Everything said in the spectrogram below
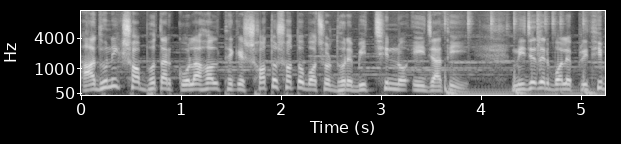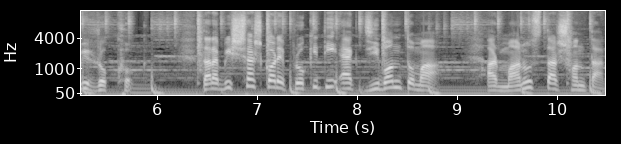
আধুনিক সভ্যতার কোলাহল থেকে শত শত বছর ধরে বিচ্ছিন্ন এই জাতি নিজেদের বলে পৃথিবীর রক্ষক। তারা বিশ্বাস করে প্রকৃতি এক জীবন্ত মা। আর মানুষ তার সন্তান।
